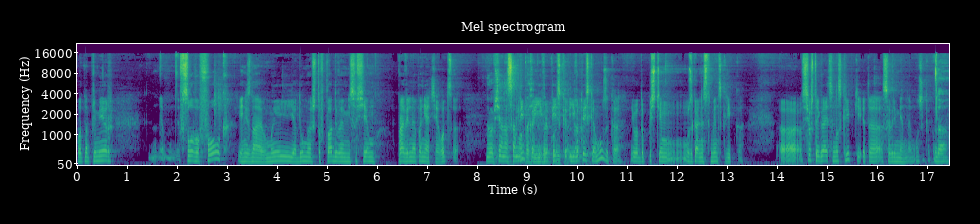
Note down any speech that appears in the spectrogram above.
Вот, например, в слово фолк, я не знаю, мы, я думаю, что вкладываем не совсем правильное понятие. Вот ну вообще она сама по скрипка, себе европейская, какой-то. европейская музыка, и вот, допустим, музыкальный инструмент скрипка. Все, что играется на скрипке, это современная музыка. Да.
